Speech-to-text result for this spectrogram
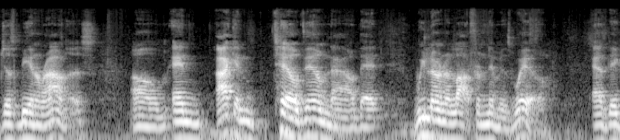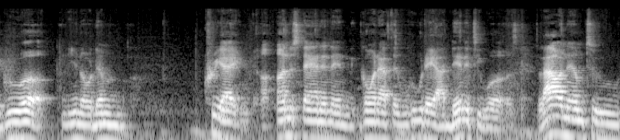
just being around us, um, and I can tell them now that we learn a lot from them as well as they grew up. You know, them create uh, understanding and going after who their identity was, allowing them to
